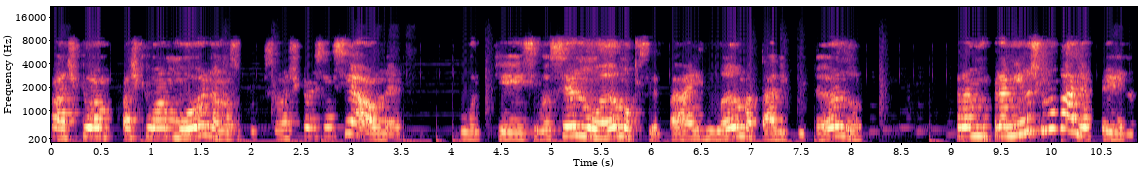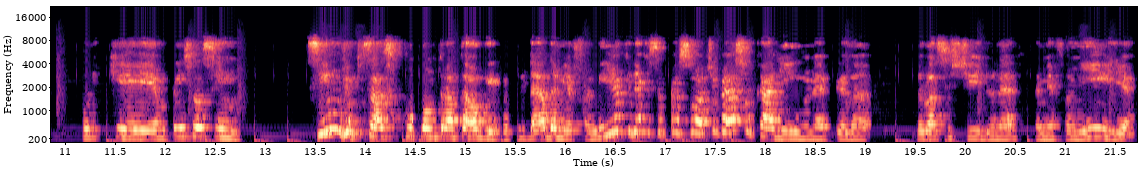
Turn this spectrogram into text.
Acho que, o, acho que o amor na nossa profissão acho que é essencial, né? Porque se você não ama o que você faz, não ama estar tá ali cuidando, para mim acho que não vale a pena. Porque eu penso assim, se um dia precisasse contratar alguém para cuidar da minha família, eu queria que essa pessoa tivesse um carinho, né, pela, pelo assistido, né, da minha família,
